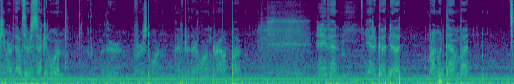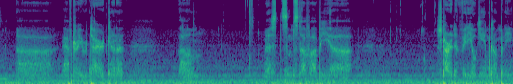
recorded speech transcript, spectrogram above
can't remember if that was their second one or their first one after their long drought, but in any event, he had a good uh, run with them, but uh, after he retired, kind of um, messed some stuff up. He uh, started a video game company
